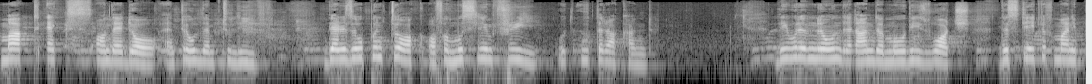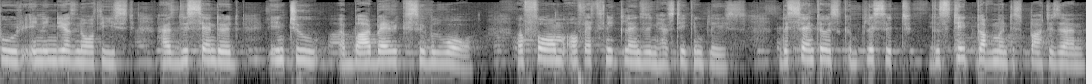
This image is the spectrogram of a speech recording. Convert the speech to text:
marked X on their door and told them to leave. There is open talk of a Muslim free Uttarakhand. They would have known that under Modi's watch, the state of Manipur in India's northeast has descended into a barbaric civil war a form of ethnic cleansing has taken place. The center is complicit, the state government is partisan,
